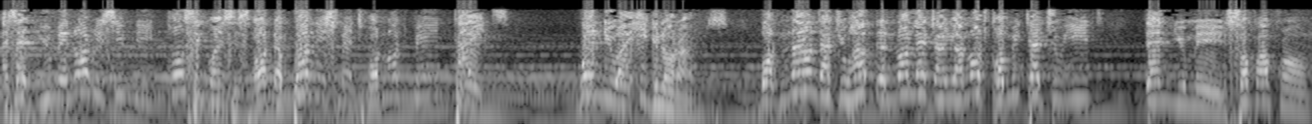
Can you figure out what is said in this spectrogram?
i said you may not receive the consequences or the punishment for not paying tithes when you are ignorant but now that you have the knowledge and you are not committed to it then you may suffer from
